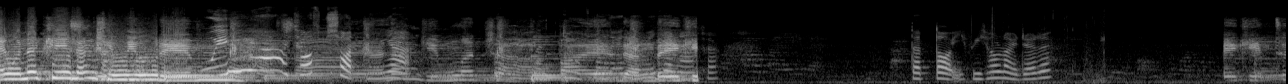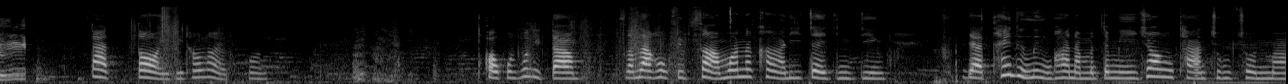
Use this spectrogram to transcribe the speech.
I wanna kiss and show you อุ้ย them ชอบช็อตนี้อะยิ้มมาจากมันไปจูบกันเลยดันไปแต่คิไม่ดใช่นะคะตัดต่ออีพีเท่าไหร่ได้เลยคิดถึง ตัดต่ออีพีเท่าไหร่ทุกคน ขอบคุณผู้ติดตามสำหรับ 63 วันนะคะ ดีใจจริง ๆ อยากให้ถึง 1,000นะมันจะมีช่องทานชุมชนมา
